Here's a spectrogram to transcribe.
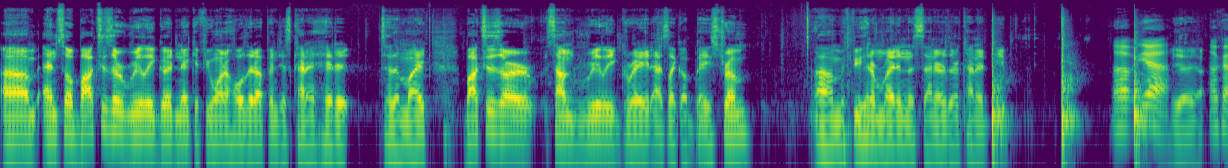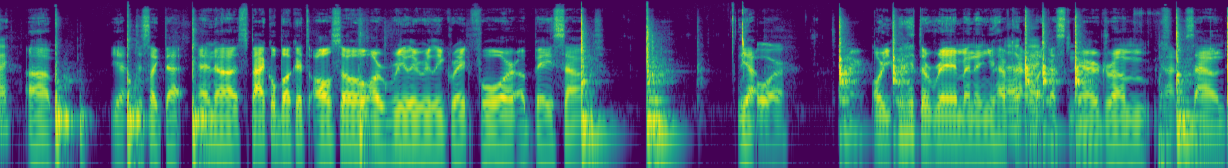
Um, and so boxes are really good, Nick. If you want to hold it up and just kind of hit it to the mic, boxes are sound really great as like a bass drum. Um, if you hit them right in the center, they're kind of deep. Oh yeah. Yeah, yeah. Okay. Um, yeah, just like that. And uh, spackle buckets also are really, really great for a bass sound. Yeah. Or or you can hit the rim and then you have kind Okay. of like a snare drum kind of sound.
